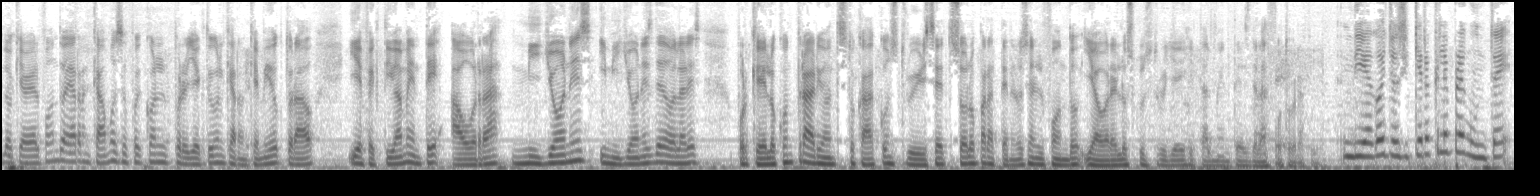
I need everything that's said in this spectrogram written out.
Lo que había al fondo, ahí arrancamos, se fue con el proyecto con el que arranqué mi doctorado y efectivamente ahorra millones y millones de dólares porque de lo contrario antes tocaba construir sets solo para tenerlos en el fondo y ahora él los construye digitalmente desde la fotografía. Diego, yo sí quiero que le pregunte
